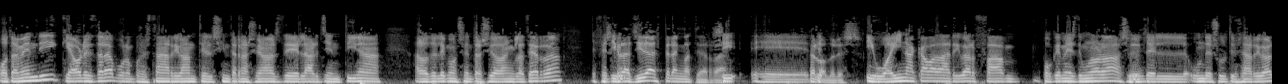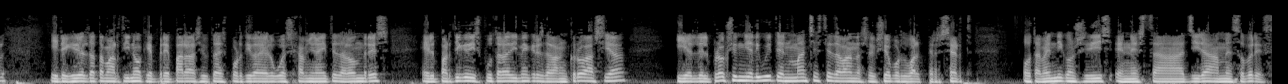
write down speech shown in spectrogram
Otamendi, que a hores d'ara bueno, pues estan arribant els internacionals de l'Argentina a l'hotel de concentració d'Anglaterra. De fet, És que la gira és per Anglaterra. Sí, eh, Per Londres. Higuaín acaba d'arribar fa poc més d'una hora, ha sigut Sí. el, un dels últims a arribar, i l'equip del Tata Martino que prepara la ciutat esportiva del West Ham United a Londres el partit que disputarà dimecres davant Croàcia i el del pròxim dia 18 en Manchester davant la selecció de Portugal. Per cert, Otamendi coincideix en esta gira amb Enzo Pérez.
